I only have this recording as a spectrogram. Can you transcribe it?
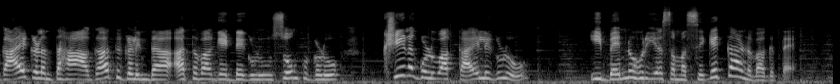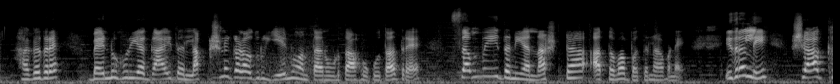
ಗಾಯಗಳಂತಹ ಆಘಾತಗಳಿಂದ ಅಥವಾ ಗೆಡ್ಡೆಗಳು, ಸೋಂಕುಗಳು ಕ್ಷೀಣಗೊಳ್ಳುವ ಕಾಯಿಲೆಗಳು ಈ ಬೆನ್ನುಹುರಿಯ ಸಮಸ್ಯೆಗೆ ಕಾರಣವಾಗುತ್ತೆ. ಹಾಗಾದ್ರೆ ಬೆನ್ನು ಹುರಿಯ ಗಾಯದ ಲಕ್ಷಣಗಳಾದರೂ ಏನು ಅಂತ ನೋಡ್ತಾ ಹೋಗೋದಾದ್ರೆ ಸಂವೇದನೆಯ ನಷ್ಟ ಅಥವಾ ಬದಲಾವಣೆ. ಇದರಲ್ಲಿ ಶಾಖ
